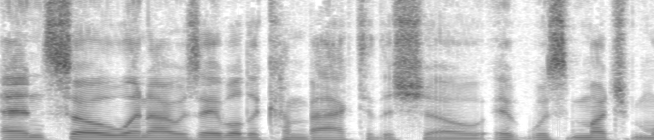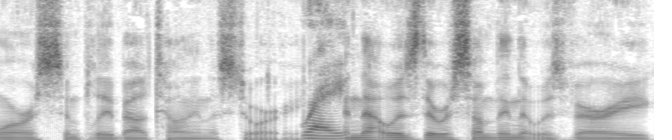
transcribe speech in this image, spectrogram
And so when I was able to come back to the show, it was much more simply about telling the story. Right. And that was there was something that was very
